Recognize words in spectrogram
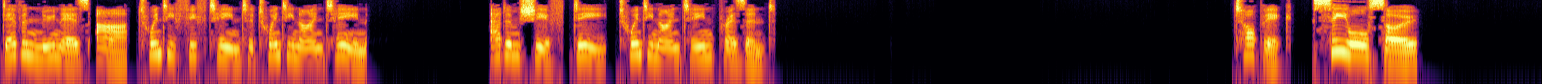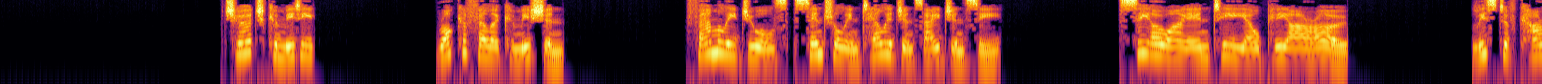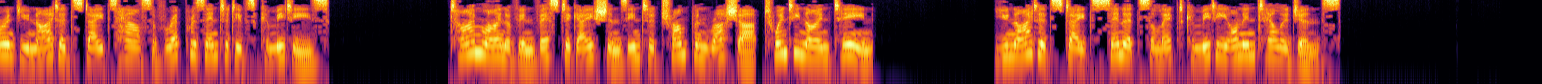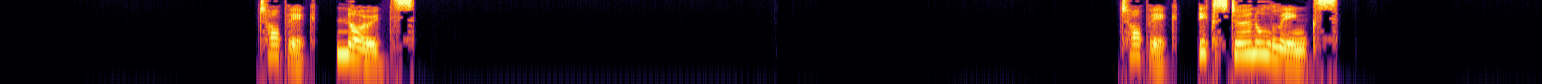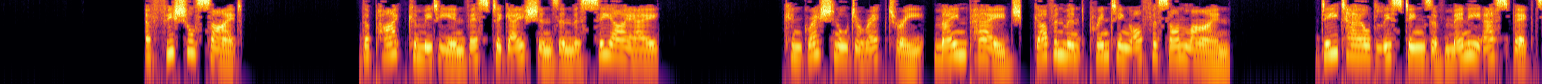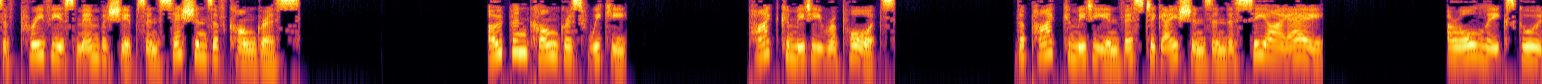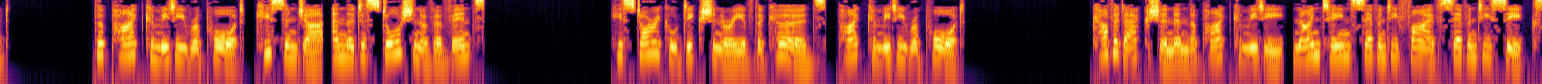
Devin Nunes R. 2015 to 2019. Adam Schiff D. 2019 present. Topic. See also. Church Committee Rockefeller Commission Family Jewels Central Intelligence Agency COINTELPRO List of current United States House of Representatives committees. Timeline of investigations into Trump and Russia 2019 United States Senate Select Committee on Intelligence. Topic Notes. Topic: External links. Official site The Pike Committee investigations and the CIA Congressional Directory, main page, Government Printing Office Online. Detailed listings of many aspects of previous memberships and sessions of Congress. Open Congress Wiki Pike Committee reports The Pike Committee investigations and the CIA Are all leaks good? The Pike Committee Report, Kissinger, and the Distortion of Events. Historical Dictionary of the Kurds, Pike Committee Report. Covert Action and the Pike Committee, 1975–76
